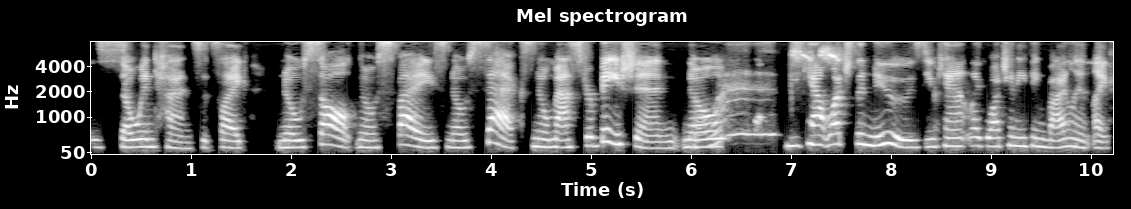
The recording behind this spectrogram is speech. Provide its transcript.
is so intense. It's like no salt, no spice, no sex, no masturbation, no you can't watch the news you can't like watch anything violent like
